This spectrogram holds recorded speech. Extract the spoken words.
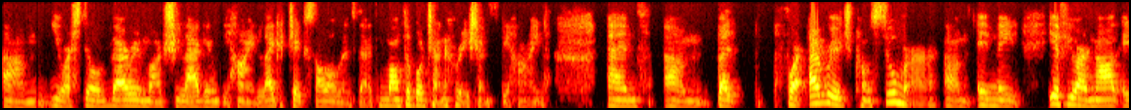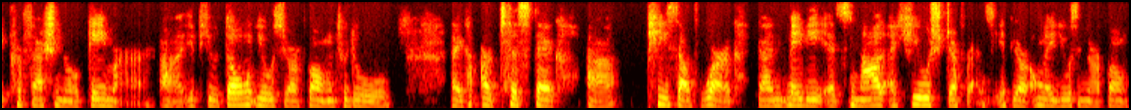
um, you are still very much lagging behind, like Jake Sullivan said, multiple generations behind. And um, but for average consumer, um, it may if you are not a professional gamer, uh, if you don't use your phone to do like artistic uh, piece of work, then maybe it's not a huge difference if you're only using your phone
